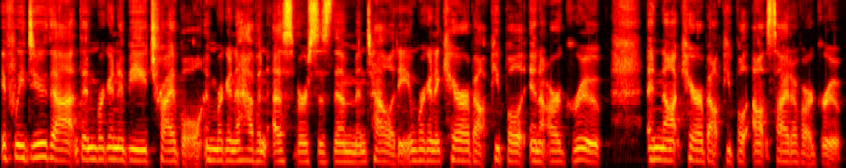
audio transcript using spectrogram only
if we do that, then we're going to be tribal and we're going to have an us versus them mentality. And we're going to care about people in our group and not care about people outside of our group.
